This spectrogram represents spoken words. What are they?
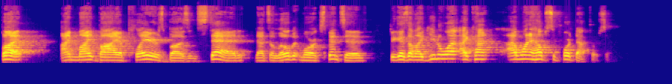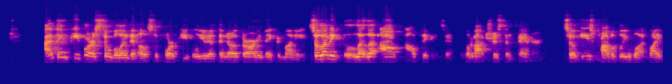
But I might buy a player's buzz instead that's a little bit more expensive because I'm like, you know what? I can't I want to help support that person. I think people are still willing to help support people even if they know that they're already making money. So let me let, let I'll I'll pick an example. What about Tristan Tanner? So he's probably what like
